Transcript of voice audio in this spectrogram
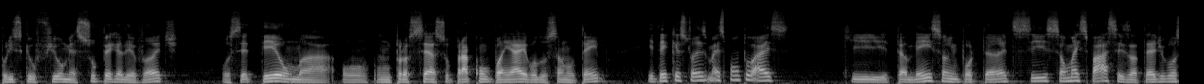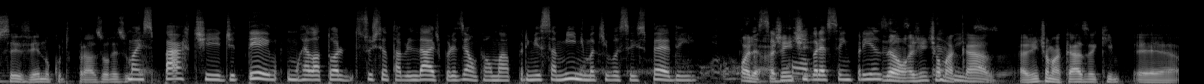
por isso que o filme é super relevante, você ter uma, um, um processo para acompanhar a evolução no tempo, e tem questões mais pontuais, que também são importantes e são mais fáceis até de você ver no curto prazo o resultado. Mas parte de ter um relatório de sustentabilidade, por exemplo, é uma premissa mínima que vocês pedem? Olha, Você a gente cobra essa empresa. Não, a gente é uma casa. A gente é uma casa que é,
